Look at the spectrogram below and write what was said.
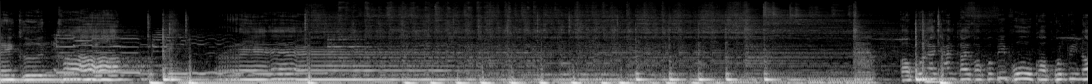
ในคืนข้าแรงขอบคุณอาจารย์ไก่ขอบคุณพี่ภูขอบคุณพี่น้อง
